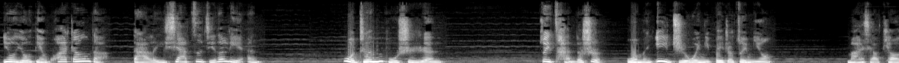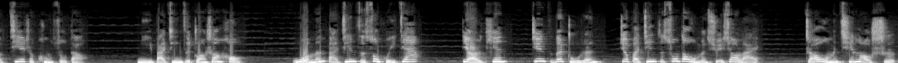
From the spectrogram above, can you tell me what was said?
又有点夸张的。打了一下自己的脸，我真不是人。最惨的是，我们一直为你背着罪名。马小跳接着控诉道：“你把金子撞伤后，我们把金子送回家。第二天，金子的主人就把金子送到我们学校来，找我们秦老师，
